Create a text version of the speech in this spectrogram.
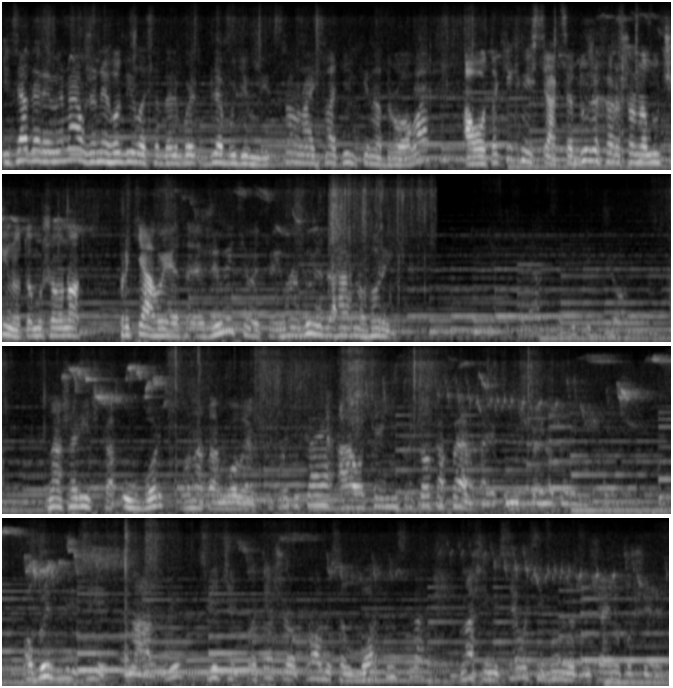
І ця деревина вже не годилася для для будівництва, вона йшла тільки на дрова. А в таких місцях це дуже хорошо на лучину, тому що воно притягує е, живицю і вона дуже гарно горить. Наша річка Уборч, вона там в Олевську протікає, а оце її притока перша, яку ми щойно переїхали. Обидві ці назви свідчать про те, що промисел бортництва в нашій місцевості був надзвичайно поширений.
